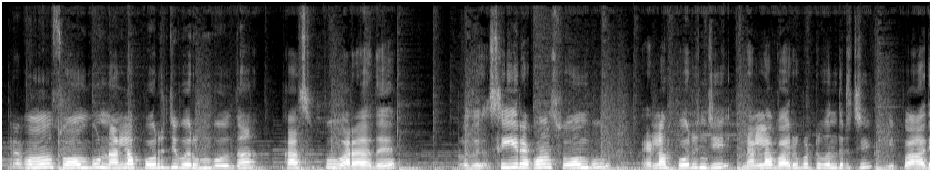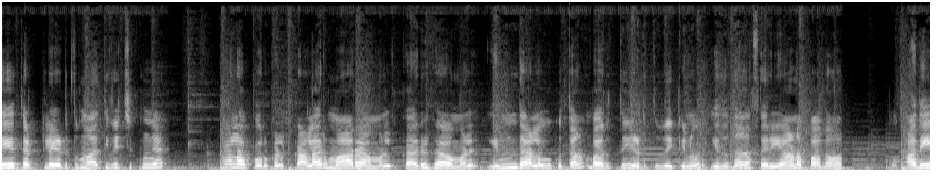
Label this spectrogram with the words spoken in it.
சீரகமும் சோம்பும் நல்லா பொறிஞ்சு வரும்போது தான் கசப்பு வராது. இது சீரகம் சோம்பு எல்லாம் பொரிஞ்சு நல்லா வறுபட்டு வந்துருச்சு. இப்போ அதே தட்டில் எடுத்து மாற்றி வச்சுக்கோங்க. மசாலா பொருட்கள் கலர் மாறாமல் கருகாமல் இந்த அளவுக்கு தான் வறுத்து எடுத்து வைக்கணும். இதுதான் சரியான பதம். அதே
